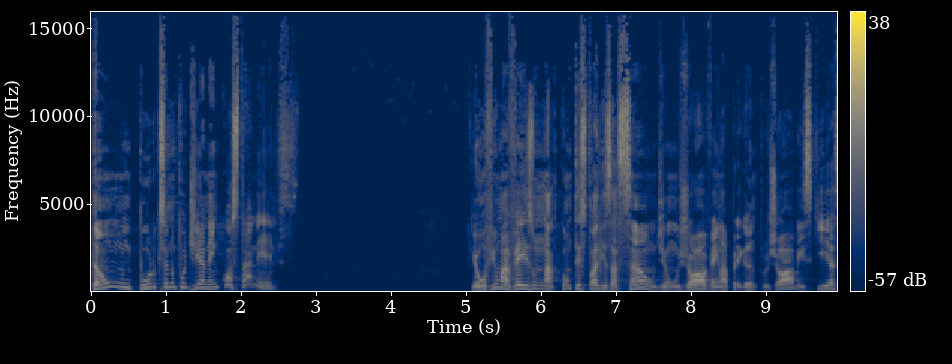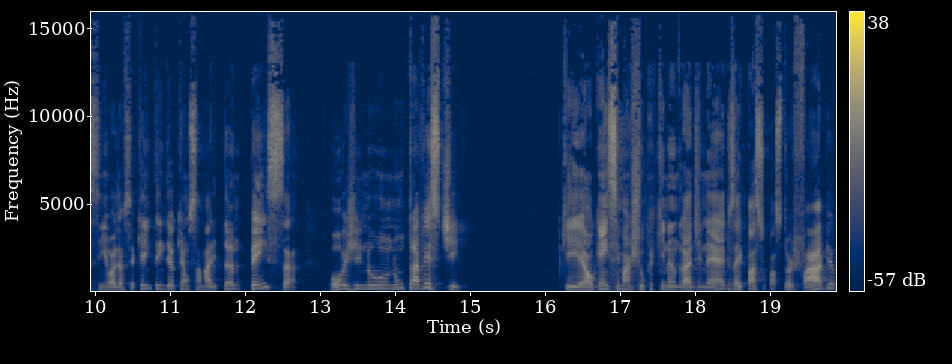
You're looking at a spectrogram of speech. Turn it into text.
tão impuro que você não podia nem encostar neles. Eu ouvi uma vez uma contextualização de um jovem lá pregando para os jovens que assim, olha, você quer entender o que é um samaritano? Pensa hoje no, num travesti. Que alguém se machuca aqui na Andrade Neves, aí passa o pastor Fábio,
